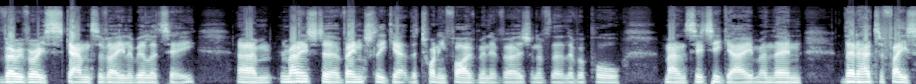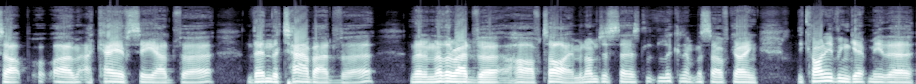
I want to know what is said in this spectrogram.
very very scant availability um, managed to eventually get the 25 minute version of the Liverpool Man City game and then then had to face up um, a KFC advert then the tab advert and then another advert at half time. And I'm just there looking at myself going, you can't even get me the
